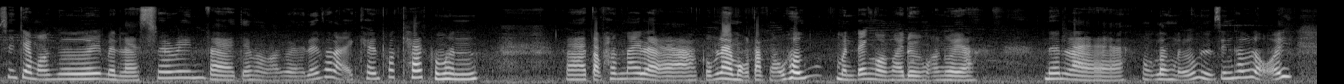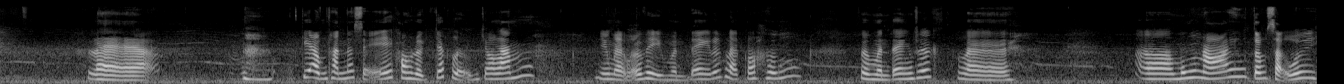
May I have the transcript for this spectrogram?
Xin chào mọi người, mình là Serin và chào mừng mọi người đến với lại kênh podcast của mình. Và tập hôm nay là cũng là một tập ngẫu hứng Mình đang ngồi ngoài đường mọi người à. Nên là một lần nữa mình xin thứ lỗi Là cái âm thanh nó sẽ không được chất lượng cho lắm. Nhưng mà bởi vì mình đang rất là có hứng Và mình đang rất là uh, muốn nói, tâm sự với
